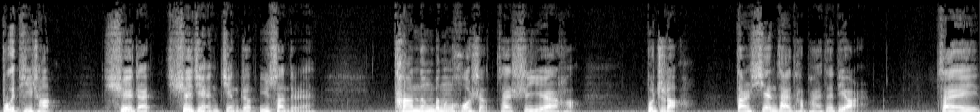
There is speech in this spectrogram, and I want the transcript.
不提倡削减削减警政预算的人。他能不能获胜，在十一月二号？不知道，但是现在他排在第二，在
